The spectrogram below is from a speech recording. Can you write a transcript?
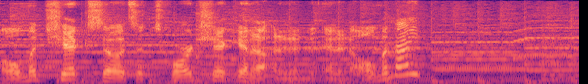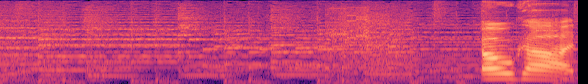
Omachick, so it's a Torchic and, a, and, an, and an Omanite? Oh god.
